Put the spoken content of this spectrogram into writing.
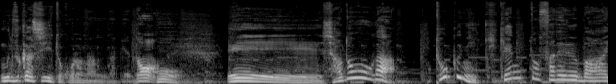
難しいところなんだけど、えー車道が特に危険とされる場合っ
